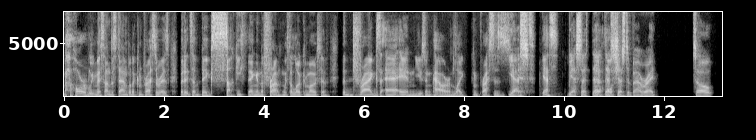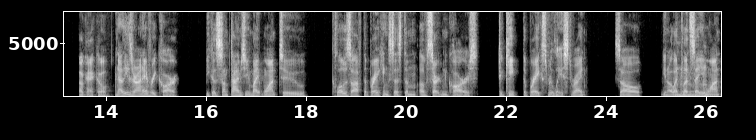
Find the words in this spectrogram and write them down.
to horribly misunderstand what a compressor is, but it's a big sucky thing in the front with a locomotive that drags air in using power and like compresses Yes. it. Yes? Yes, that, that Yeah, that's awesome. just about right. So Okay, cool. now these are on every car because sometimes you might want to close off the braking system of certain cars to keep the brakes released, right? So You know, let let's say you Mhm. want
